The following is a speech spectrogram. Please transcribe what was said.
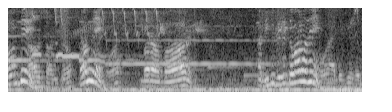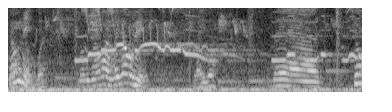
શાંતિ? એમ ને બરાબર. આ બીજી બીજી તમારો ને એમ ને બરોબર લઈ જાવ છે ને શું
